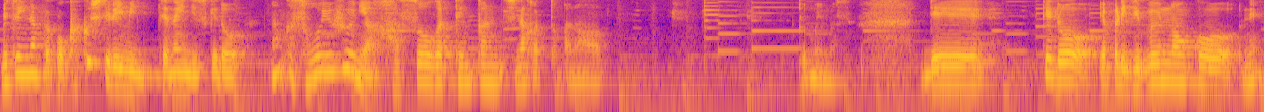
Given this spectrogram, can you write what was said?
別になんかこう隠してる意味じゃないんですけどなんかそういうふうには発想が転換しなかったかな。と思います。でけどやっぱり自分のこうね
